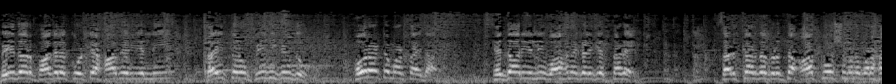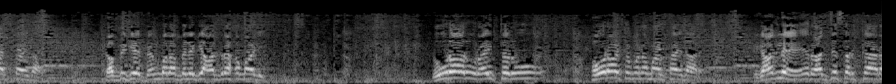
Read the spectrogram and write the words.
ಬೀದರ್ ಬಾಗಲಕೋಟೆ ಹಾವೇರಿಯಲ್ಲಿ ರೈತರು ಬೀದಿಗಿಳಿದು ಹೋರಾಟ ಮಾಡ್ತಾ ಇದ್ದಾರೆ. ಹೆದ್ದಾರಿಯಲ್ಲಿ ವಾಹನಗಳಿಗೆ ತಡೆ. ಸರ್ಕಾರದ ವಿರುದ್ಧ ಆಕ್ರೋಶವನ್ನು ಹೊರಹಾಕ್ತಾ ಇದ್ದಾರೆ. ಕಬ್ಬಿಗೆ ಬೆಂಬಲ ಬೆಲೆಗೆ ಆಗ್ರಹ ಮಾಡಿ. ನೂರಾರು ರೈತರು ಹೋರಾಟವನ್ನು ಮಾಡ್ತಾ ಇದ್ದಾರೆ. ಈಗಾಗಲೇ ರಾಜ್ಯ ಸರ್ಕಾರ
